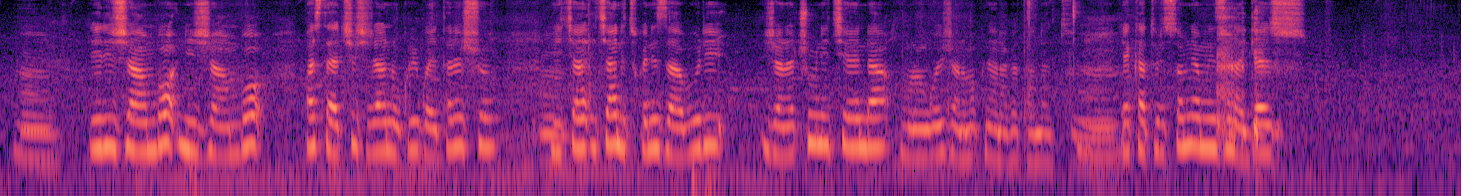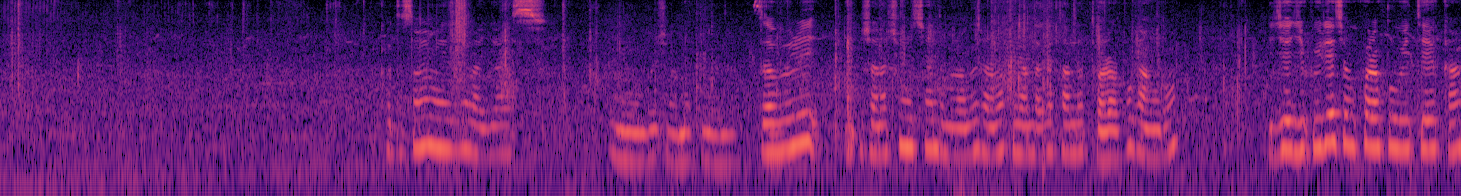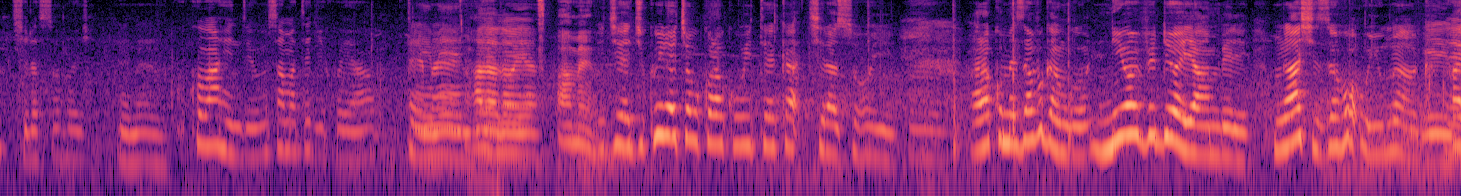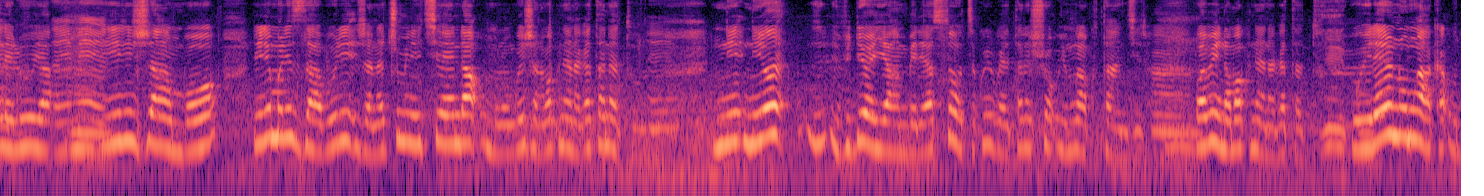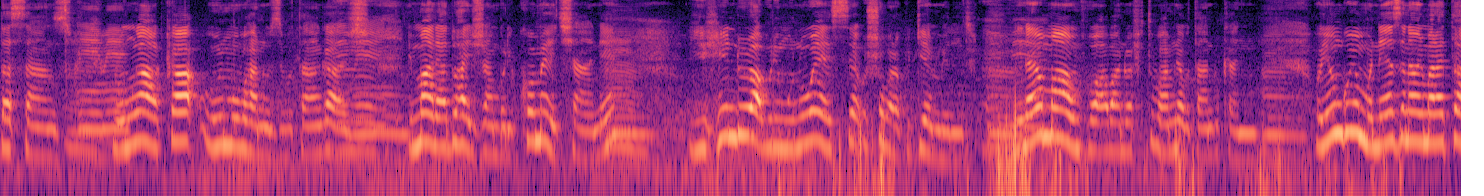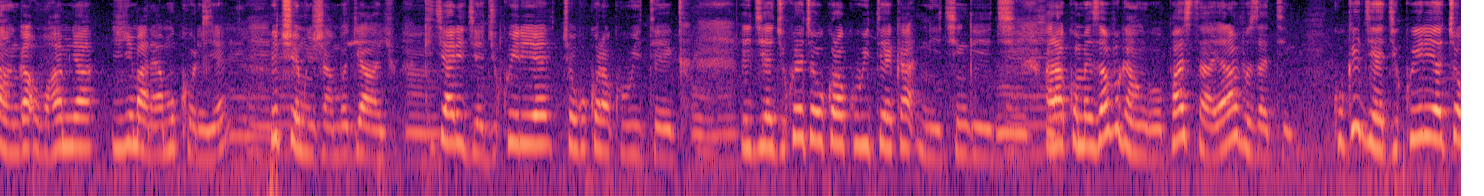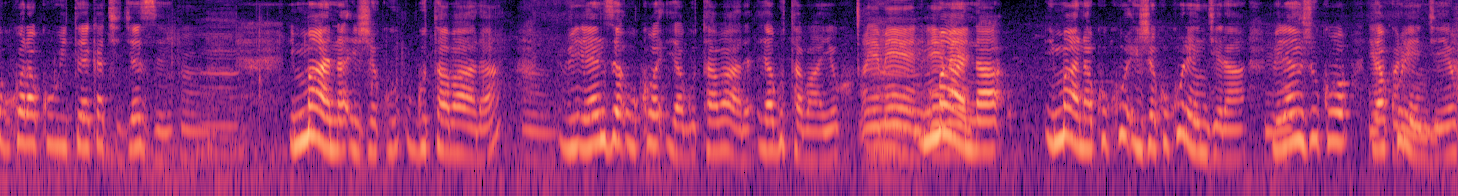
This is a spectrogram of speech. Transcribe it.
Iri jambo ni ijambo pasita yacishije hano kuri icya- icyanditswe n'izaburi ijana na cumi n'icyenda umurongo w'ijana na makumyabiri na gatandatu reka turisomye mu izina rya yesu dusome mu izina rya Yesu. umurongo w'ijana na makumyabiri zaburi ijana na cumi n'icyenda umurongo w'ijana na makumyabiri na gatandatu baravuga ngo igihe gikwiriye cyo gukora k'uwiteka kirasohoye. Kuko bahinduye ubusa amategeko yawe. Amen. haleluya amen. Igihe gikwiriye cyo gukora k'uwiteka kirasohoye. Arakomeza avuga ngo niyo videwo ya mbere mwashyizeho uyu mwaka. Haleluya iri jambo riri muri zaburi ijana na cumi n'icyenda umurongo w'ijana na makumyabiri na gatandatu. Ni- niyo videwo ya mbere yasohotse kuri rwahitare show uyu mwaka utangira. Wa bibiri na makumyabiri na gatatu. Uyu rero ni umwaka udasanzwe. Ni umwaka urimo ubuhanuzi butangaje. Imana yaduhaye ijambo rikomeye cyane. Yihindura buri muntu wese ushobora kuryemerera. Ni na yo mpamvu abantu bafite ubuhamya butandukanye. Uyu nguyu muneza nawe arimo aratanga ubuhamya y'imana yamukoreye. Biciye mu ijambo ryayo ko iki ari igihe gikwiriye cyo gukora ku witeka igihe gikwiriye cyo gukora ku witeka ni iki ngiki? Arakomeza avuga ngo pasita yaravuze ati kuko igihe gikwiriye cyo gukora ku witeka kigeze imana ije gu- gutabara birenze uko yagutabayeho. Imana imana kuku ije kukurengera birenze uko yakurengeyeho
